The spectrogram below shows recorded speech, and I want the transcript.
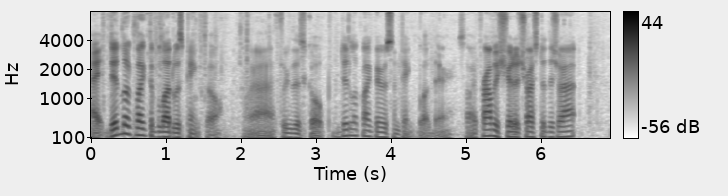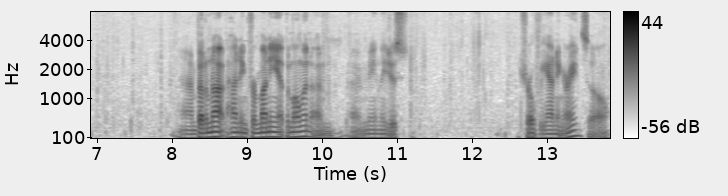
it did look like the blood was pink though, uh, through the scope. It did look like there was some pink blood there. So I probably should have trusted the shot. Um, but I'm not hunting for money at the moment. I'm, I'm mainly just trophy hunting, right? So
